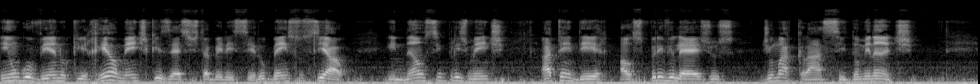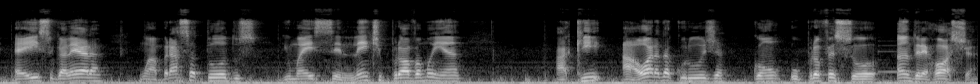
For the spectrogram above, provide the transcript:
em um governo que realmente quisesse estabelecer o bem social e não simplesmente atender aos privilégios de uma classe dominante. É isso, galera. Um abraço a todos e uma excelente prova amanhã. Aqui, a Hora da Coruja, com o professor André Rocha.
